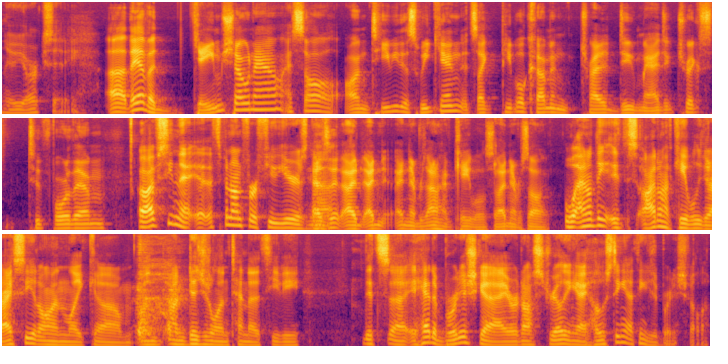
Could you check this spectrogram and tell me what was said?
New York City. Uh, they have a game show now. I saw on TV this weekend. It's like people come and try to do magic tricks to for them. Oh, I've seen that. That's been on for a few years now. Has it? I, I, I never. I don't have cable, so I never saw it. Well, I don't think it's. I don't have cable either. I see it on like um, on, on digital antenna TV. It's uh, it had a British guy or an Australian guy hosting it. I think he's a British fella.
